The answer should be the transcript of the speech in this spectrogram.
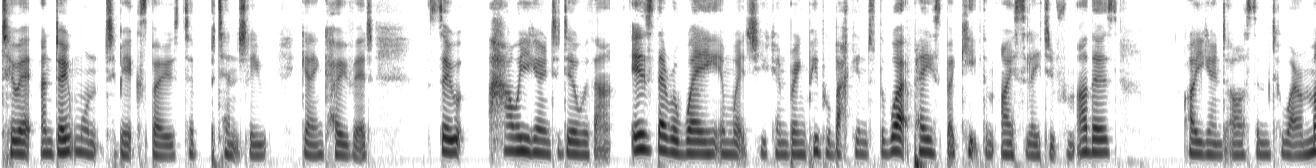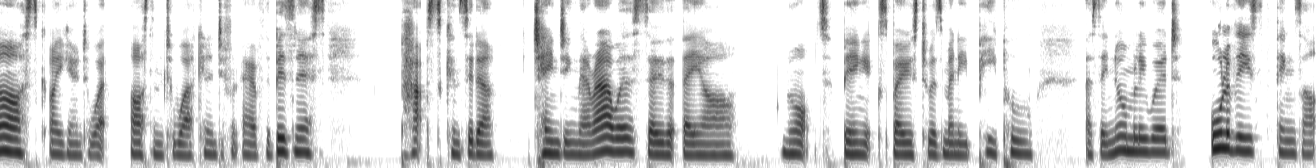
to it and don't want to be exposed to potentially getting COVID. So, how are you going to deal with that? Is there a way in which you can bring people back into the workplace but keep them isolated from others? Are you going to ask them to wear a mask? Are you going to work, ask them to work in a different area of the business? Perhaps consider changing their hours so that they are not being exposed to as many people as they normally would. All of these things are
